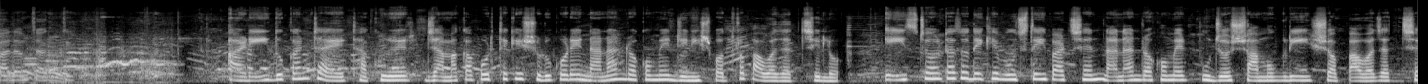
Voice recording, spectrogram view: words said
বাদাম চাকতি। আর এই দোকানটায় ঠাকুরের জামা কাপড় থেকে শুরু করে নানান রকমের জিনিসপত্র পাওয়া যাচ্ছিল। এই স্টলটা তো দেখে বুঝতেই পারছেন নানান রকমের পুজোর সামগ্রী সব পাওয়া যাচ্ছে।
